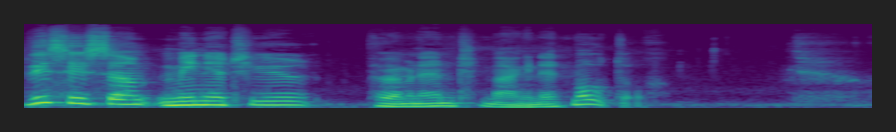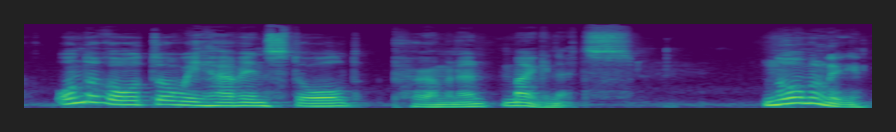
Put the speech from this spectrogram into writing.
This is a miniature permanent magnet motor. On the rotor we have installed permanent magnets. Normally,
